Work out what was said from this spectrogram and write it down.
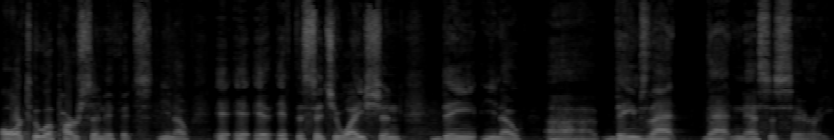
Or to a person if it's, you know, if, if the situation deem, you know, uh, deems that, that necessary.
